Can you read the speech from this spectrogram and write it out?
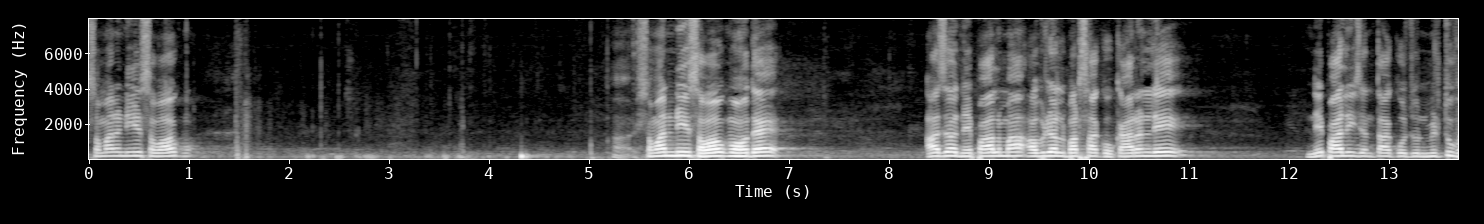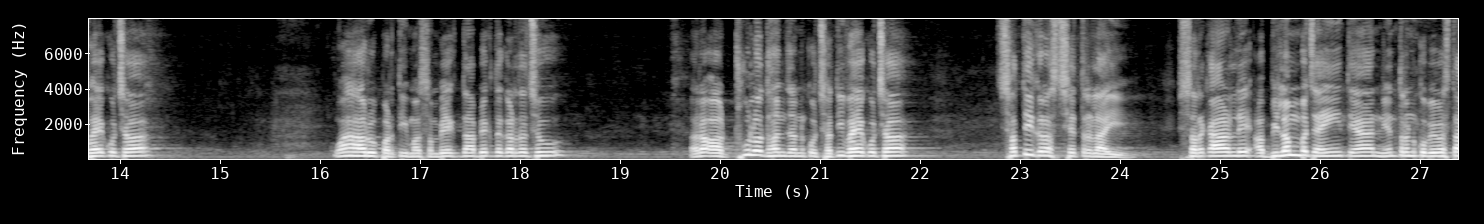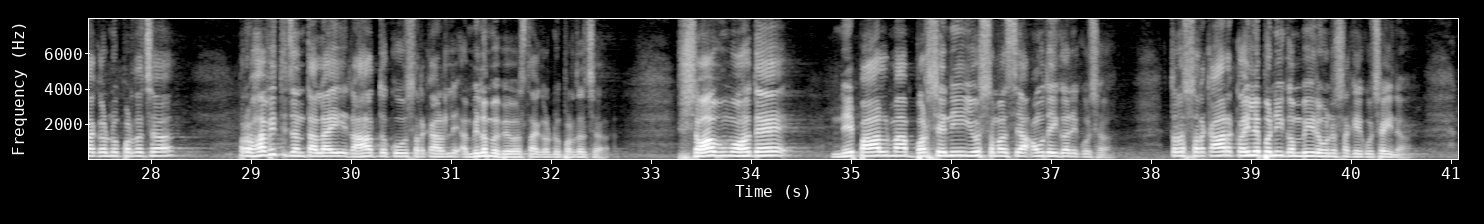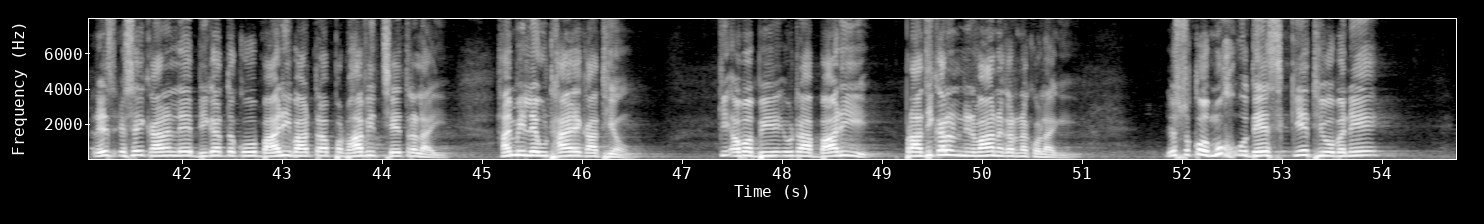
सम्माननीय सभामुख सम्माननीय सभामुख महोदय आज नेपालमा अविरल वर्षाको कारणले नेपाली जनताको जुन मृत्यु भएको छ उहाँहरूप्रति म संवेदना व्यक्त गर्दछु र ठुलो धनजनको क्षति भएको छ। क्षतिग्रस्त क्षेत्रलाई सरकारले अविलम्ब चाहिँ त्यहाँ नियन्त्रणको व्यवस्था गर्नुपर्दछ। प्रभावित जनतालाई राहतको सरकारले अविलम्ब व्यवस्था गर्नुपर्दछ। सभामुख महोदय नेपालमा वर्षेनी यो समस्या आउँदै गरेको छ तर सरकार कहिले पनि गम्भीर हुन सकेको छैन। र यस कारणले विगतको बाढीबाट प्रभावित क्षेत्रलाई हामीले उठाएका थियौँ कि अब एउटा बाढी प्राधिकरण निर्माण गर्नको लागि। यसको मुख्य उद्देश्य के थियो भने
